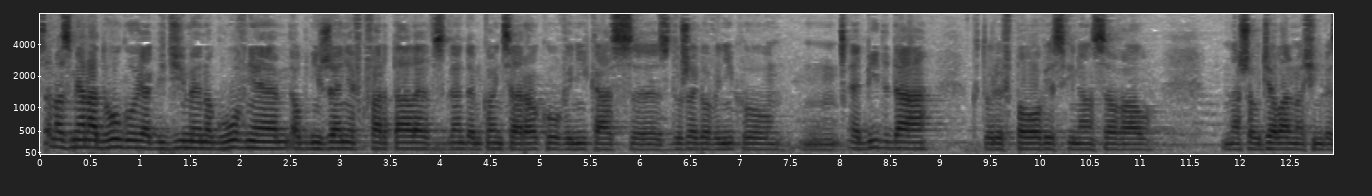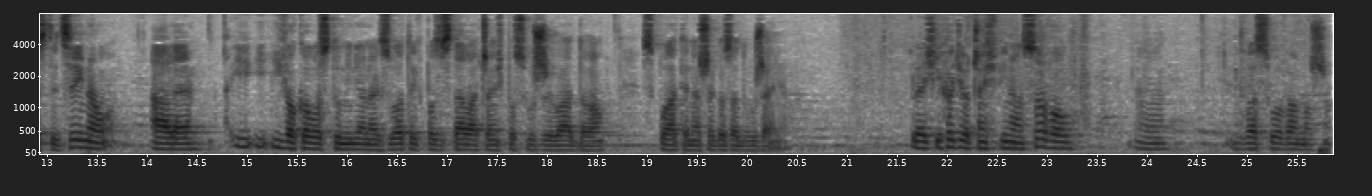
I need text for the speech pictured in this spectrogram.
Sama zmiana długu, jak widzimy, no głównie obniżenie w kwartale względem końca roku wynika z, z dużego wyniku mm, EBITDA, który w połowie sfinansował naszą działalność inwestycyjną, ale i, i, w około 100 milionach złotych pozostała część posłużyła do spłaty naszego zadłużenia. Jeśli chodzi o część finansową, e, dwa słowa może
